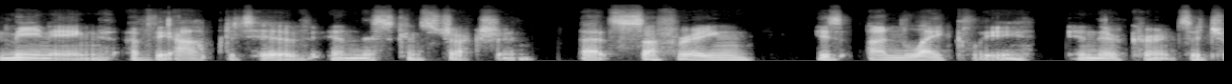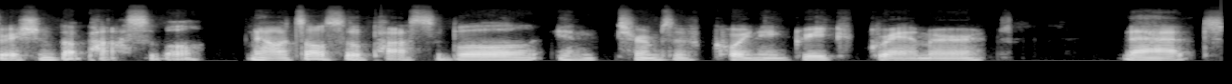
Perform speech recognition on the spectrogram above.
meaning of the optative in this construction. That suffering is unlikely in their current situation, but possible. Now, it's also possible in terms of Koine Greek grammar that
